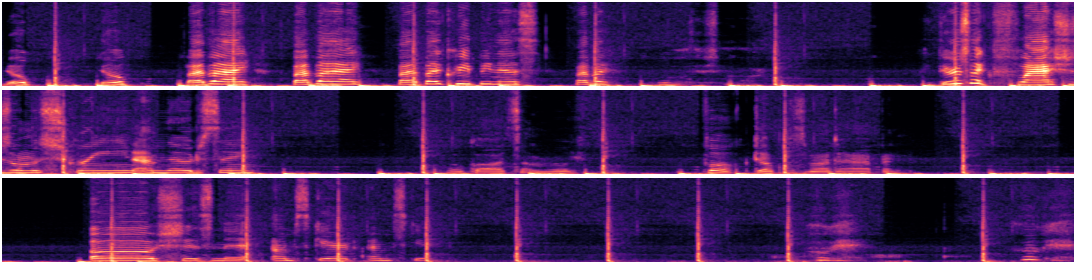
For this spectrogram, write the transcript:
Nope. Nope. Bye-bye. Bye-bye. Bye-bye creepiness. Bye-bye. Oh, there's. There's like flashes on the screen I'm noticing. Oh god, something really fucked up is about to happen. Oh shiznit. I'm scared. I'm scared. Okay. Okay.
